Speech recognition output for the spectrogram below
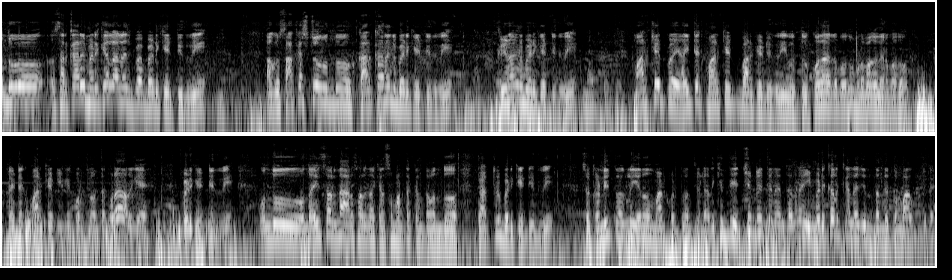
ಒಂದು ಸರ್ಕಾರಿ ಮೆಡಿಕಲ್ ಕಾಲೇಜ್ ಬೇಡಿಕೆ ಇಟ್ಟಿದ್ವಿ. ಹಾಗೂ ಸಾಕಷ್ಟು ಒಂದು ಕಾರ್ಖಾನೆಗೆ ಬೇಡಿಕೆ ಇಟ್ಟಿದ್ವಿ. ಕ್ರೀಡಾಂಗಣ ಬೇಡಿಕೆ ಇಟ್ಟಿದ್ವಿ. Market hi tech market market ಇದ್ವಿ. ಇವತ್ತು ಕೋಲಾರ ಇರ್ಬೋದು ಮುಳಬಾಗದ ಇರ್ಬೋದು ಹೈಟೆಕ್ ಮಾರ್ಕೆಟ್ಗೆ ಕೊಡ್ತೀವಿ ಅಂತ ಕೂಡ ಅವ್ರಿಗೆ ಬೇಡಿಕೆ ಇಟ್ಟಿದ್ವಿ. ಒಂದು ಒಂದು ಐದು ಸಾವಿರದಿಂದ ಆರು ಸಾವಿರ ಜನ ಕೆಲಸ ಮಾಡ್ತಕ್ಕಂಥ ಒಂದು ಫ್ಯಾಕ್ಟ್ರಿ ಬೇಡಿಕೆ ಇಟ್ಟಿದ್ವಿ. ಸೊ ಖಂಡಿತವಾಗ್ಲೂ ಏನೋ ಒಂದು ಮಾಡ್ಕೊಡ್ತೀವಿ ಅಂತ ಹೇಳಿ. ಅದಕ್ಕಿಂತ ಹೆಚ್ಚಿನ ರೀತಿ ಅಂತಂದ್ರೆ ಈ ಮೆಡಿಕಲ್ ಕಾಲೇಜಿನ ದಂಧೆ ತುಂಬಾ ಆಗ್ಬಿಟ್ಟಿದೆ.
